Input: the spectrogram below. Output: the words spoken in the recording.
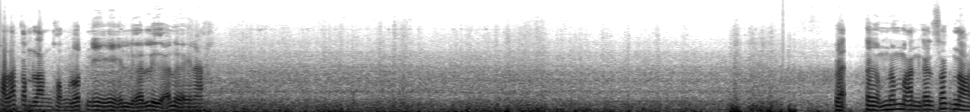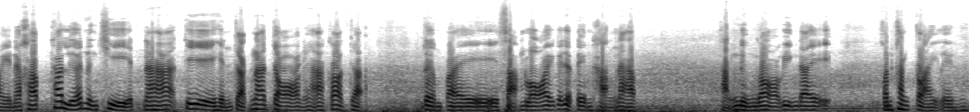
พละกำลังของรถนี่เหลือๆเลยนะ แวะ เติมน้ำมันกันสักหน่อยนะครับ ถ้าเหลือหนึ่งขีดนะฮะที่เห็นจากหน้าจอเนี่ยฮะก็จะเติมไปสามร้อยก็จะเต็มถังนะครับ ถังหนึ่งก็วิ่งได้ค่อนข้างไกลเลยนะ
